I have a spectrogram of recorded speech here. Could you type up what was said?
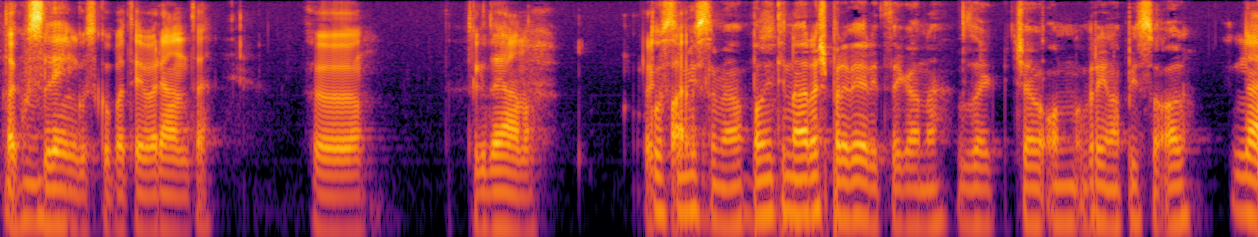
tako mm -hmm. slengovsko pa te variante. Uh, tako da, ja, no. To si mislim, ja. Pa niti ne reš preveriti tega, ne? Zdaj, če on vrej napisal ali. Ne,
